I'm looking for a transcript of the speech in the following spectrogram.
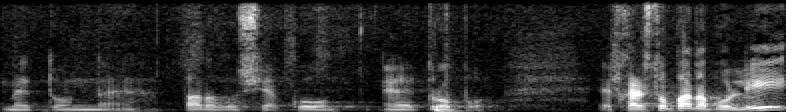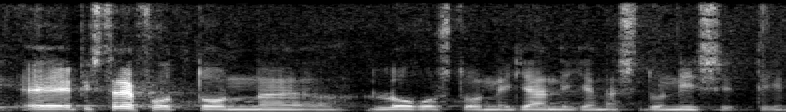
με τον ε, παραδοσιακό ε, τρόπο. Ευχαριστώ πάρα πολύ. Ε, επιστρέφω τον λόγο στον Γιάννη για να συντονίσει την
